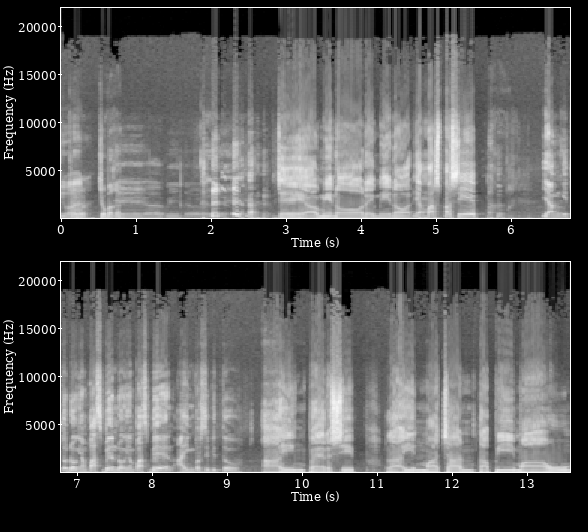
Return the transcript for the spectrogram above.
Gimana? Coba kan. J minor, re minor, yang Mars Persib. yang itu dong, yang pas band dong, yang pas band. Aing Persib itu. Aing Persib lain macan tapi maung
